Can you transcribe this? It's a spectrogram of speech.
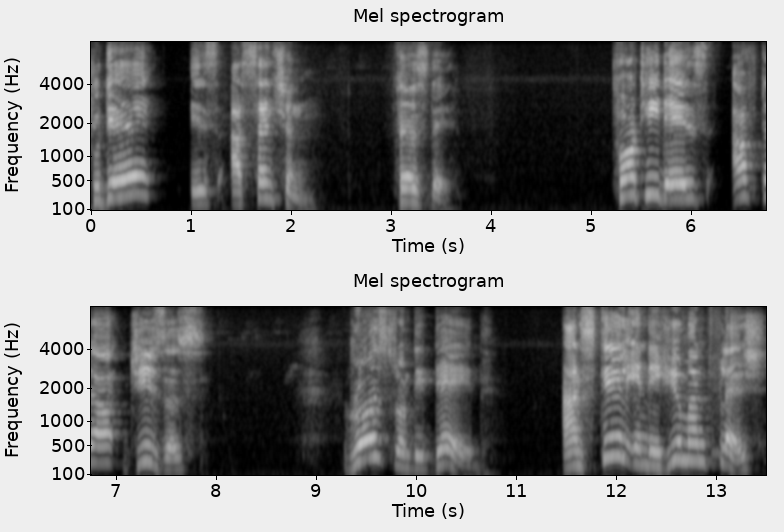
Today is Ascension Thursday. 40 days after Jesus rose from the dead and still in the human flesh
